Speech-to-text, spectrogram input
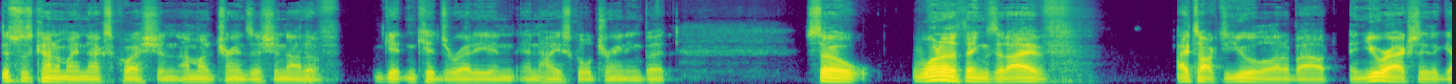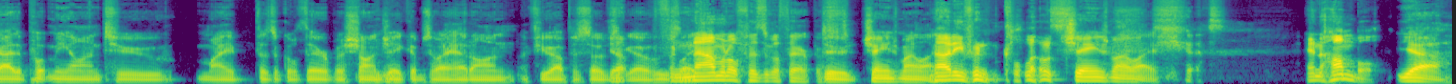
this was kind of my next question. I'm going to transition out of getting kids ready and, and high school training. But so one of the things that I've, I talked to you a lot about, and you were actually the guy that put me on to my physical therapist, Sean Mhm. Jacobs, who I had on a few episodes Yep. ago, who's like, Phenomenal physical therapist. dude, changed my life. Not even close. changed my life. Yes. And humble. Yeah.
